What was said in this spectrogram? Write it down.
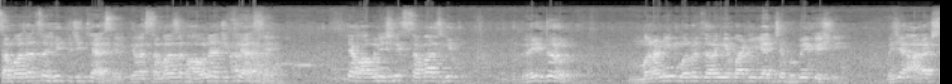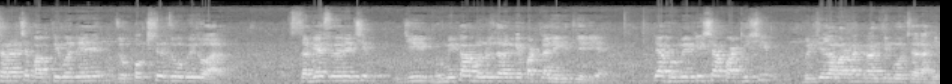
समाजाचं हित जिथे असेल किंवा समाज भावना जिथे असेल त्या भावनेशी समाज हित गृहीत धरून मनानी मनोज जरांगे पाटील यांच्या भूमिकेशी म्हणजे आरक्षणाच्या बाबतीमध्ये जो पक्ष जो उमेदवार सगळ्या वेळेची जी भूमिका मनोज जरांगे पाटलांनी घेतलेली आहे त्या भूमिकेच्या पाठीशी बीड जिल्हा मराठा क्रांती मोर्चा राहील.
